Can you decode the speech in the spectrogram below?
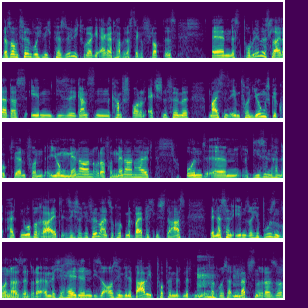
das ist auch ein Film, wo ich mich persönlich drüber geärgert habe, dass der gefloppt ist. Ähm, das Problem ist leider, dass eben diese ganzen Kampfsport- und Actionfilme meistens eben von Jungs geguckt werden, von jungen Männern oder von Männern halt. Und ähm, die sind halt, halt nur bereit, sich solche Filme anzugucken mit weiblichen Stars, wenn das dann eben solche Busenwunder sind oder irgendwelche Heldinnen, die so aussehen wie eine Barbie-Puppe mit, mit, mit vergrößerten Möpsen oder so.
